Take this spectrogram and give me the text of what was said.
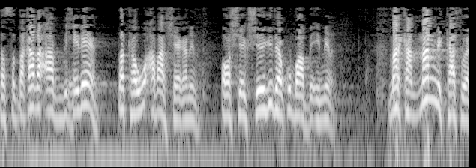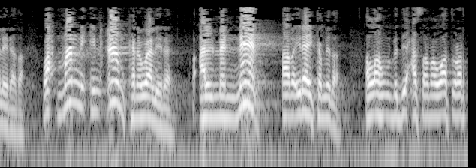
ta sadaqada aad bixideen dadka ugu abaar sheeganina oo sheeg sheegid ha ku baabi'inina marka mani kaas waa la yidhahda mani incaamkana waa la yidhahda almanaan aba ilahay ka mid a allahuma badiica samaawaati ard.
